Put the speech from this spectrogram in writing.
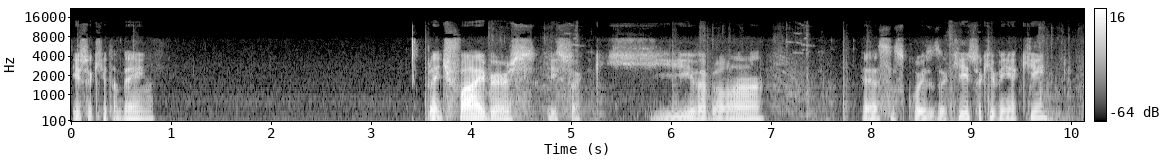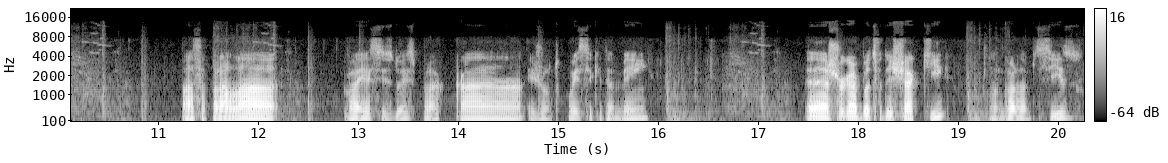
isso aqui também. Plant fibers, isso aqui vai para lá. Essas coisas aqui, isso aqui vem aqui. Passa para lá. Vai esses dois para cá. E junto com esse aqui também. Uh, sugar butt vou deixar aqui. Agora não preciso.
